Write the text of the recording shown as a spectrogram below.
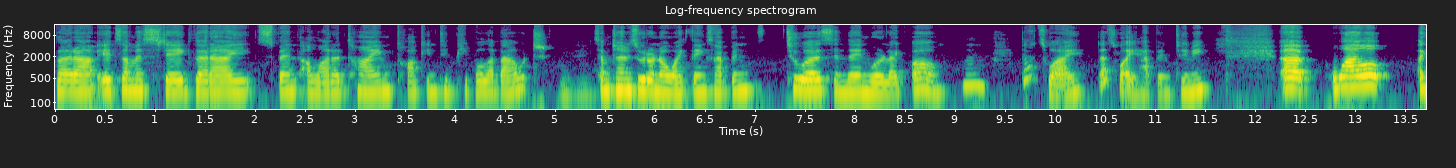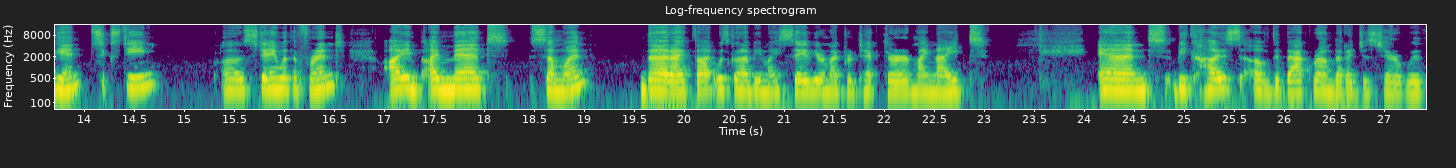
but uh, it's a mistake that i spent a lot of time talking to people about. Mm-hmm. sometimes we don't know why things happen to us and then we're like oh hmm, that's why that's why it happened to me. Uh, while again 16 uh, staying with a friend i i met someone that i thought was going to be my savior my protector my knight. And because of the background that i just shared with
